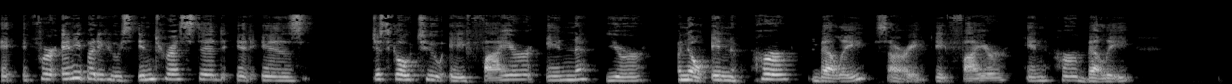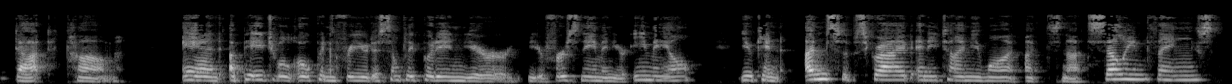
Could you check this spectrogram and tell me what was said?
if for anybody who's interested, it is just go to a fire in your no, in her belly, sorry, a fire in her belly dot com. And a page will open for you to simply put in your, your first name and your email. You can unsubscribe anytime you want. It's not selling things.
